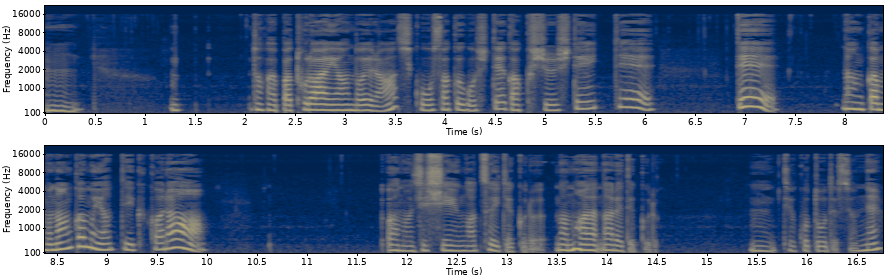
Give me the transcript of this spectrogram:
うん。だからやっぱトライアンドエラー、試行錯誤して学習していって、で、何回も何回もやっていくから、あの、自信がついてくる。な、慣れてくる。うん、っていうことですよね。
